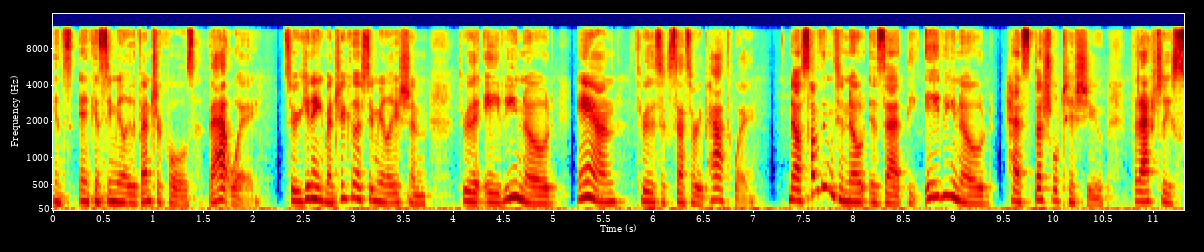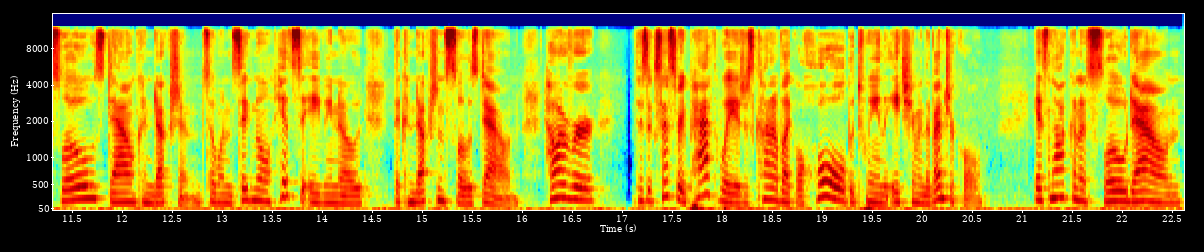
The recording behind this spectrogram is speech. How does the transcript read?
and can stimulate the ventricles that way. So you're getting ventricular stimulation through the AV node and through this accessory pathway. Now, something to note is that the AV node has special tissue that actually slows down conduction. So when signal hits the AV node, the conduction slows down. However, this accessory pathway is just kind of like a hole between the atrium and the ventricle. It's not going to slow down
